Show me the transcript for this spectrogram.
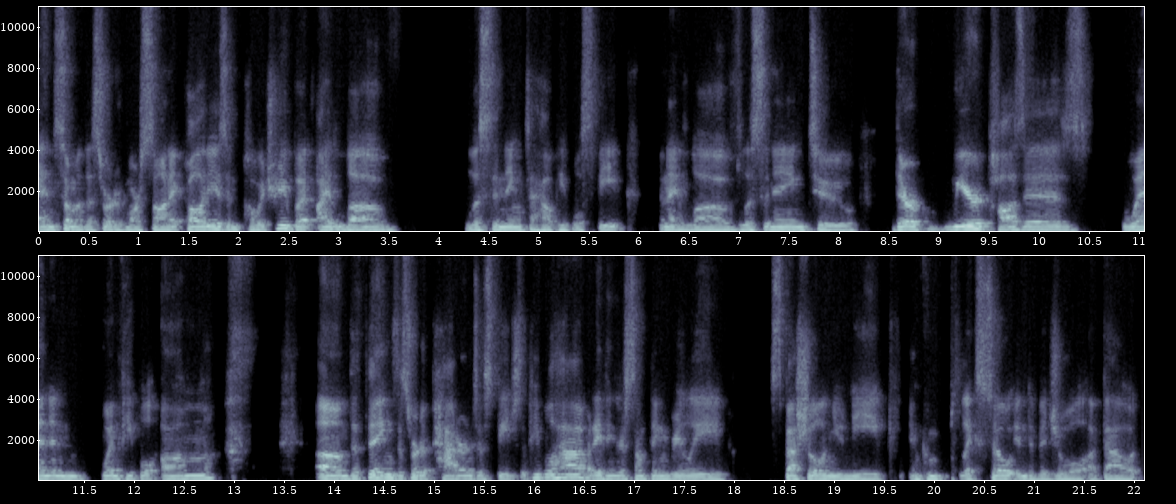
and some of the sort of more sonic qualities in poetry, but I love listening to how people speak and I love listening to their weird pauses when and when people um um the things the sort of patterns of speech that people have and i think there's something really special and unique and com- like so individual about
